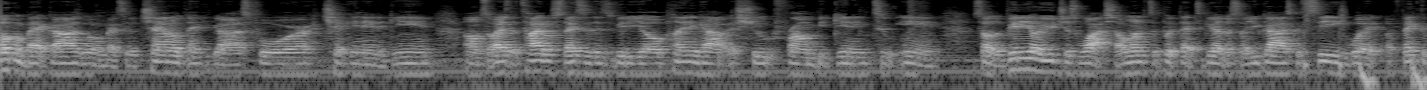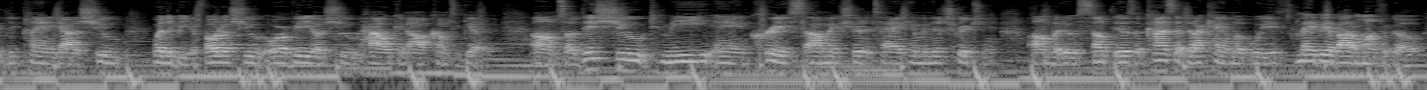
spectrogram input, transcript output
Welcome back guys, welcome back to the channel. Thank you guys for checking in again. Um, so as the title states of this video, planning out a shoot from beginning to end. So the video you just watched, I wanted to put that together so you guys could see what effectively planning out a shoot, whether it be a photo shoot or a video shoot, how it can all come together. Um, so this shoot, me and Chris, I'll make sure to tag him in the description. Um, but it was something, it was a concept that I came up with maybe about a month ago,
